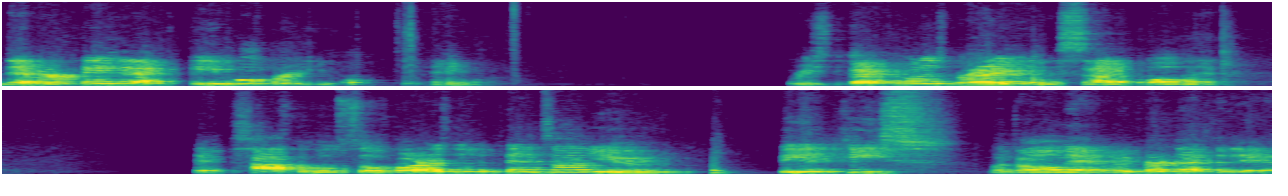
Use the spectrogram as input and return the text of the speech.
Never pay back evil for evil to anyone. Respect what is right in the sight of all men. If possible, so far as it depends on you, be at peace with all men. We've heard that today?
